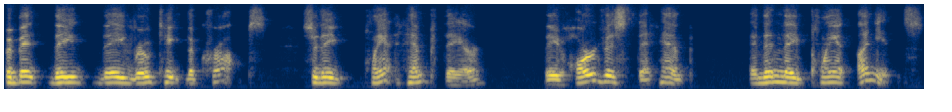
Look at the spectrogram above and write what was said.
but, but they they rotate the crops. So they plant hemp there, they harvest the hemp, and then they plant onions.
